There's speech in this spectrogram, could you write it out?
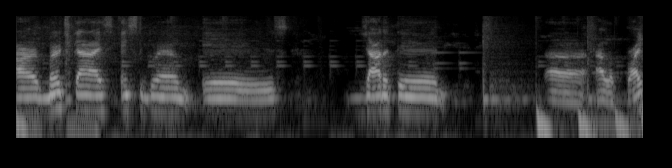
Our merch guys Instagram is Jonathan uh, Alabright.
